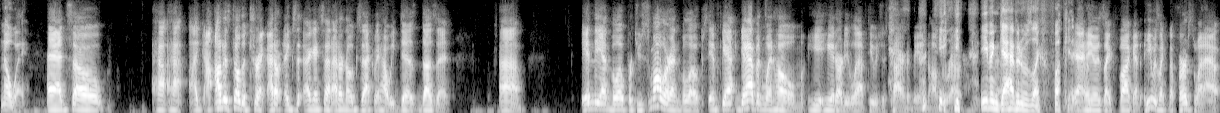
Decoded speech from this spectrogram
No way. And so, how, how I, I'll just tell the trick. I don't, like I said, I don't know exactly how he does does it. Um, in the envelope or two smaller envelopes. If Ga- Gavin went home, he, he had already left. He was just tired of being on the road. Even. Gavin was like, "Fuck it." Yeah, he was like, "Fuck it." He was like the first one out.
